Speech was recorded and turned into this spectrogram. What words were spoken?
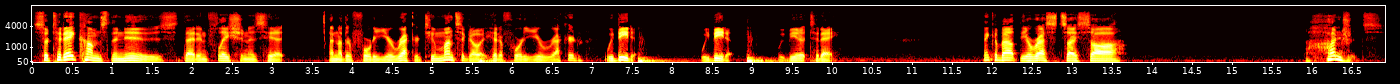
So today comes the news that inflation has hit another 40 year record. Two months ago, it hit a 40 year record. We beat it. We beat it. We beat it today. Think about the arrests I saw hundreds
